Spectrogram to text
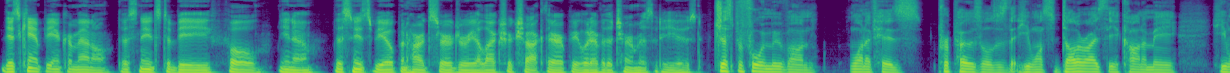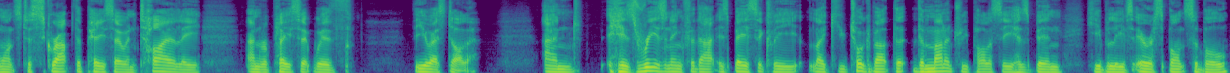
this can't be incremental. This needs to be full, you know, this needs to be open heart surgery, electric shock therapy, whatever the term is that he used. Just before we move on, one of his proposals is that he wants to dollarize the economy. He wants to scrap the peso entirely and replace it with the US dollar. And his reasoning for that is basically like you talk about the, the monetary policy has been, he believes, irresponsible.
